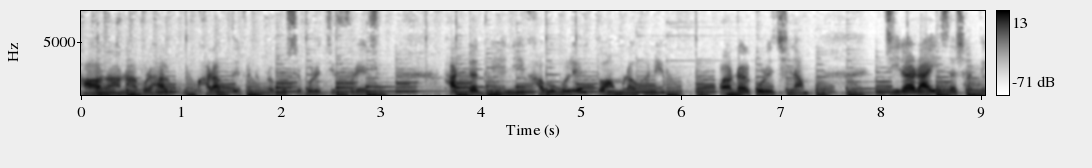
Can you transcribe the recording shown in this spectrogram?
খাওয়া দাওয়া না করে হাল খুব খারাপ। তো এখানে আমরা বসে পড়েছি ফ্রেশ হাতটা ধুয়ে নিয়ে খাব বলে। তো আমরা ওখানে অর্ডার করেছিলাম। জিরা রাইস আর সাথে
